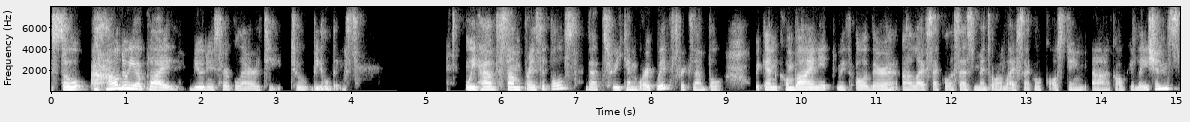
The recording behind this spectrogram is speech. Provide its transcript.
So how do we apply building circularity to buildings? We have some principles that we can work with. For example, we can combine it with other uh, life cycle assessment or life cycle costing uh, calculations.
